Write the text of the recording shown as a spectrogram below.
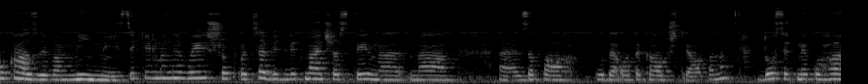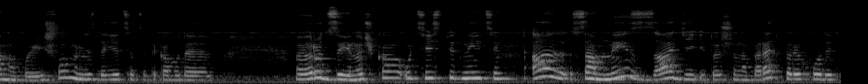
Показую вам мій низ, який в мене вийшов. Оця відлітна частина на е, запах буде отака обштряпана. Досить непогано вийшло. Мені здається, це така буде е, родзиночка у цій спідниці. А сам низ, ззаді і той, що наперед переходить,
